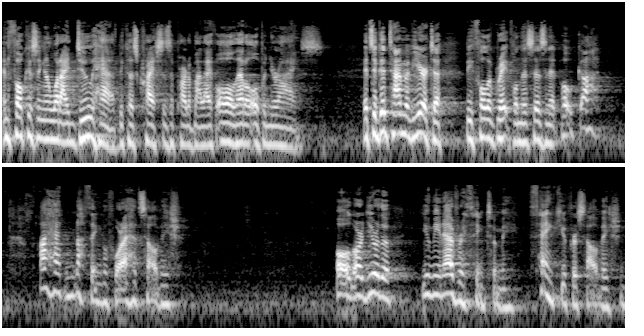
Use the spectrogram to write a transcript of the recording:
and focusing on what I do have because Christ is a part of my life, oh, that'll open your eyes. It's a good time of year to be full of gratefulness, isn't it? Oh, God, I had nothing before I had salvation. Oh, Lord, you're the, you mean everything to me. Thank you for salvation.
